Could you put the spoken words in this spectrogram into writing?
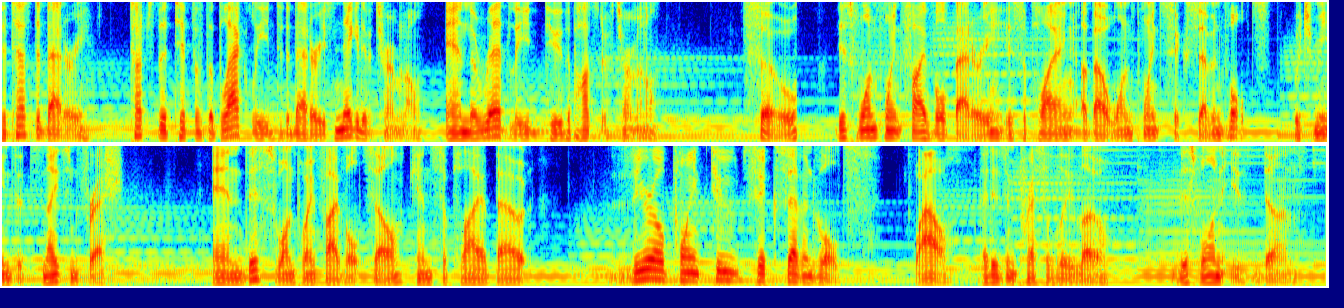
To test the battery, touch the tip of the black lead to the battery's negative terminal and the red lead to the positive terminal. So, this 1.5 volt battery is supplying about 1.67 volts, which means it's nice and fresh. And this 1.5 volt cell can supply about 0.267 volts. Wow, that is impressively low. This one is done.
